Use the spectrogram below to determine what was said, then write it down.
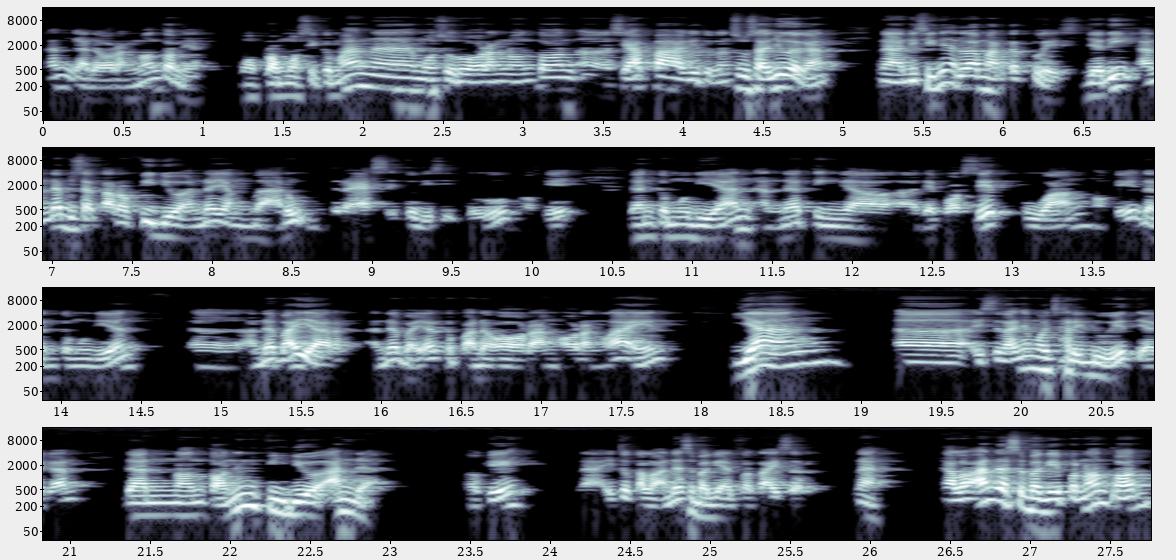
kan nggak ada orang nonton ya. Mau promosi ke mana, mau suruh orang nonton uh, siapa gitu kan, susah juga kan. Nah di sini adalah marketplace. Jadi Anda bisa taruh video Anda yang baru, dress itu di situ, oke. Okay? Dan kemudian Anda tinggal uh, deposit uang, oke. Okay? Dan kemudian uh, Anda bayar, Anda bayar kepada orang-orang lain yang uh, istilahnya mau cari duit ya kan dan nontonin video Anda. Oke? Nah, itu kalau Anda sebagai advertiser. Nah, kalau Anda sebagai penonton,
